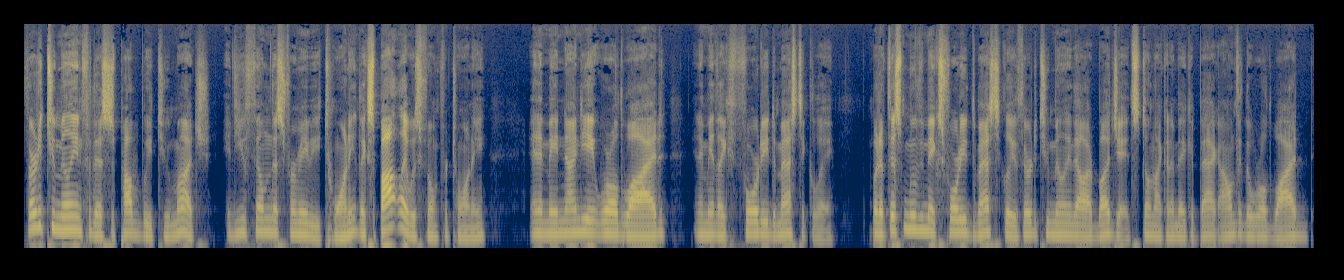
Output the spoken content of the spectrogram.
32 million for this is probably too much. If you film this for maybe 20, like Spotlight was filmed for 20 and it made 98 worldwide and it made like 40 domestically. But if this movie makes 40 domestically, a 32 million dollar budget, it's still not going to make it back. I don't think the worldwide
